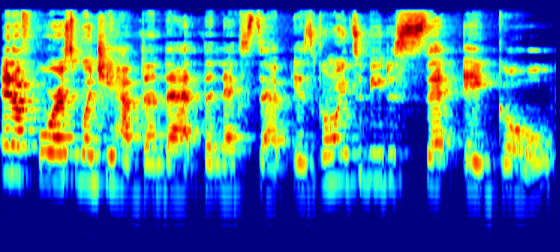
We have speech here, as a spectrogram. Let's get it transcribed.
And of course, once you have done that, the next step is going to be to set a goal.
